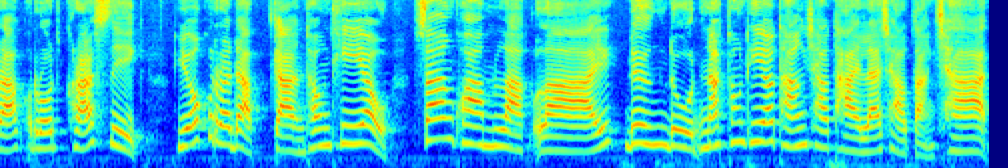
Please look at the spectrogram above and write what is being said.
รักษ์รถคลาสสิก ยกระดับการท่องเที่ยว สร้างความหลากหลาย ดึงดูดนักท่องเที่ยวทั้งชาวไทยและชาวต่างชาติ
